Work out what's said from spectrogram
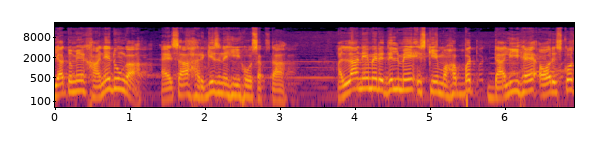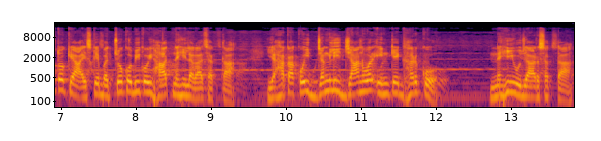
या तुम्हें खाने दूँगा? ऐसा हरगिज़ नहीं हो सकता। अल्लाह ने मेरे दिल में इसकी मोहब्बत डाली है और इसको तो क्या इसके बच्चों को भी कोई हाथ नहीं लगा सकता? यहाँ का कोई जंगली जानवर इनके घर को नहीं उजाड़ सकता।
